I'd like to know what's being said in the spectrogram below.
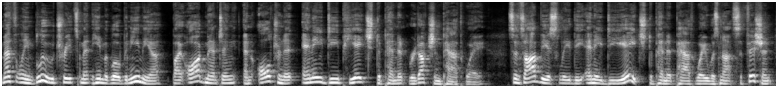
Methylene blue treats methemoglobinemia by augmenting an alternate NADPH dependent reduction pathway, since obviously the NADH dependent pathway was not sufficient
